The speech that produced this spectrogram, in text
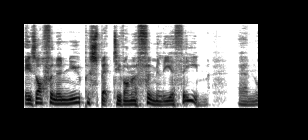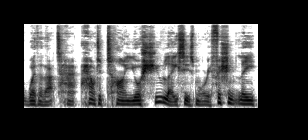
is often a new perspective on a familiar theme and whether that's ha- how to tie your shoelaces more efficiently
